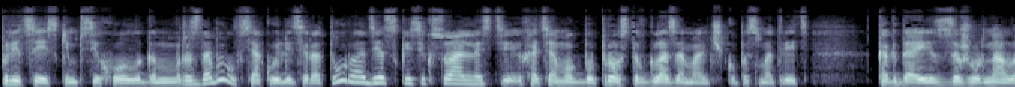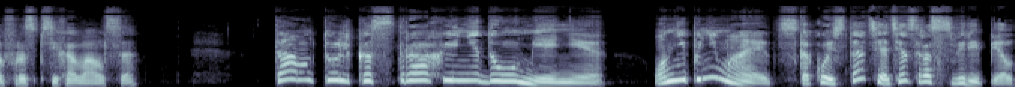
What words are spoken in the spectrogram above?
полицейским психологом, раздобыл всякую литературу о детской сексуальности, хотя мог бы просто в глаза мальчику посмотреть, когда из-за журналов распсиховался. Там только страх и недоумение. Он не понимает, с какой стати отец рассверепел.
